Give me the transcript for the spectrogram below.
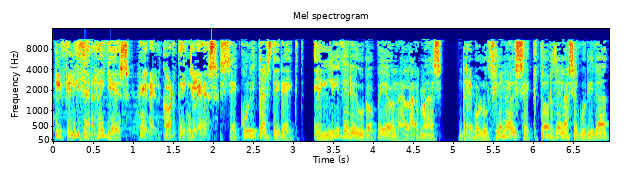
y felices Reyes en el corte inglés. Securitas Direct, el líder europeo en alarmas, revoluciona el sector de la seguridad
